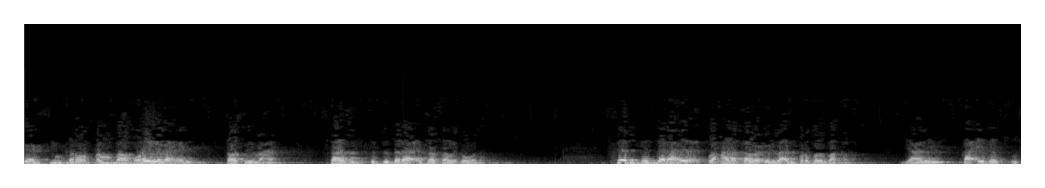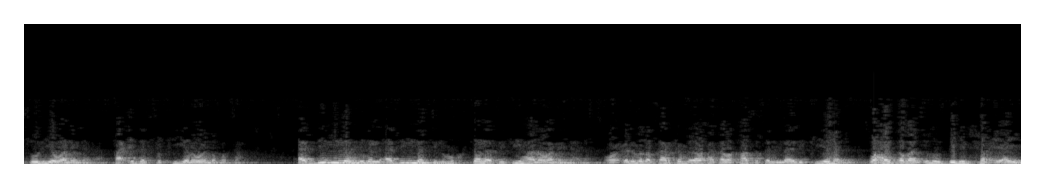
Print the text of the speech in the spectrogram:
gaadhsiin karoo dhan baa horay laga xidhi saas wey macana saas sadu daraa'ic saasaa laga wada sadu daraa'ic waxaana qaba culimo aad fara badan baa qaba. Yani qaacida usuuliya waa la yidhahda qaacida fikhiyana way noqotaa. Adila min aladilati almukhtalafi fiihana waa la yidhahda oo culimada qaar ka mid a waxay qabaan khaasatan maalikiyada waxay qabaan inuu daliil sharci aya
